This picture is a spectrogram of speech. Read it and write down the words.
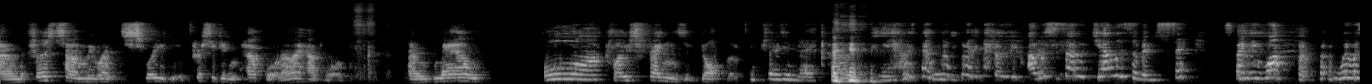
and the first time we went to Sweden, Chrissy didn't have one. I had one, and now all our close friends have got them. including me. Um, yeah, including, including I was so jealous of him si- spending one. we were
